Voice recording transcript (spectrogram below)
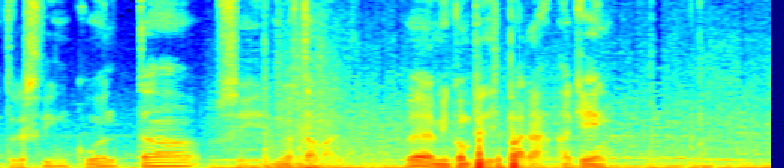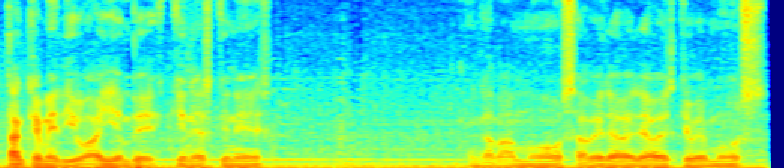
A 350. Sí, no está mal. Eh, mi compi dispara. ¿A quién? Tanque medio, ahí en B. ¿Quién es? ¿Quién es? Venga, vamos a ver, a ver, a ver qué vemos.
